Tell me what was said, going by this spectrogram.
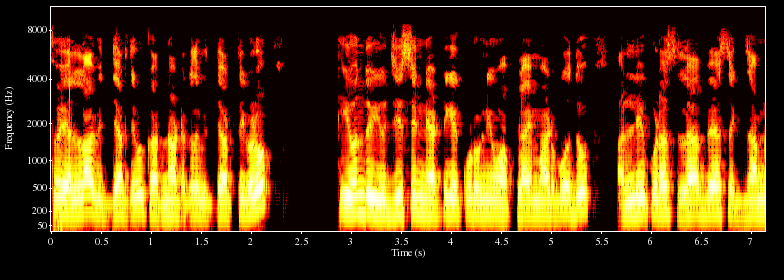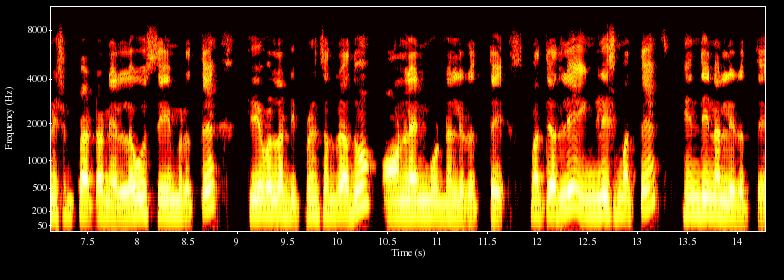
ಸೊ ಎಲ್ಲ ವಿದ್ಯಾರ್ಥಿಗಳು, ಕರ್ನಾಟಕದ ವಿದ್ಯಾರ್ಥಿಗಳು ಈ ಒಂದು ಯು ಜಿ ಸಿ ನೆಟ್ಗೆ ಕೂಡ ನೀವು ಅಪ್ಲೈ ಮಾಡ್ಬೋದು. ಅಲ್ಲಿ ಕೂಡ ಸಿಲೆಬಸ್ ಎಕ್ಸಾಮಿನೇಷನ್ ಪ್ಯಾಟರ್ನ್ ಎಲ್ಲವೂ ಸೇಮ್ ಇರುತ್ತೆ. ಕೇವಲ ಡಿಫ್ರೆನ್ಸ್ ಅಂದರೆ ಅದು ಆನ್ಲೈನ್ ಮೋಡ್ನಲ್ಲಿರುತ್ತೆ ಮತ್ತು ಅಲ್ಲಿ ಇಂಗ್ಲೀಷ್ ಮತ್ತು ಹಿಂದಿನಲ್ಲಿರುತ್ತೆ.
